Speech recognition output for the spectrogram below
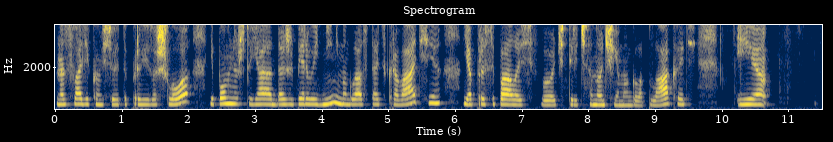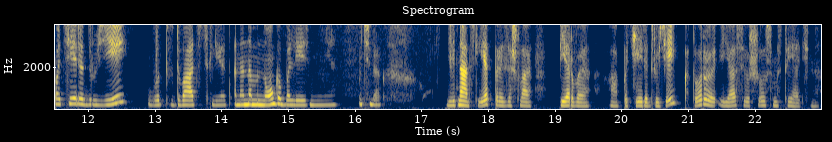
у нас с Владиком все это произошло, я помню, что я даже первые дни не могла встать с кровати, я просыпалась в 4 часа ночи, я могла плакать. И потеря друзей вот в 20 лет, она намного болезненнее. У тебя как? 19 лет произошла первая а, потеря друзей, которую я совершила самостоятельно.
